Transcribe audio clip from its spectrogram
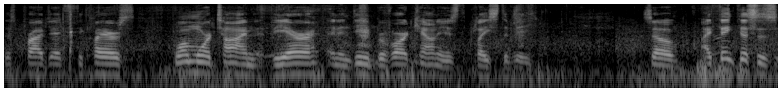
this project declares one more time that Viera and indeed Brevard County is the place to be. So I think this is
